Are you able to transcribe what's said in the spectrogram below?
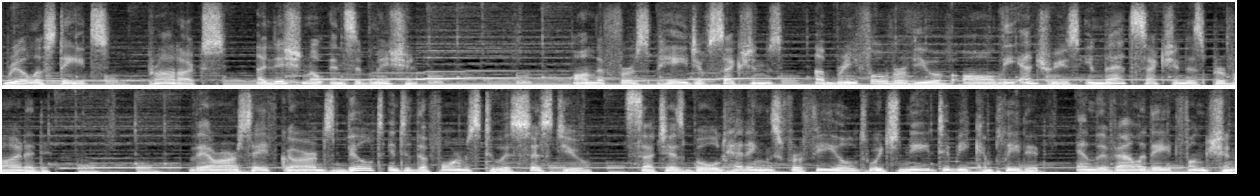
real estates, products, additional and submission. On the first page of sections, a brief overview of all the entries in that section is provided. There are safeguards built into the forms to assist you, such as bold headings for fields which need to be completed, and the validate function,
